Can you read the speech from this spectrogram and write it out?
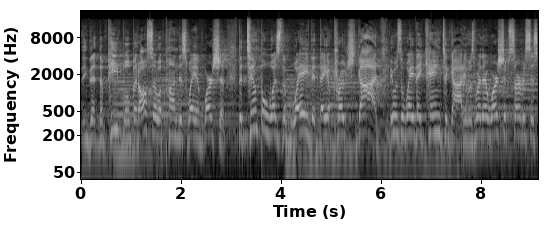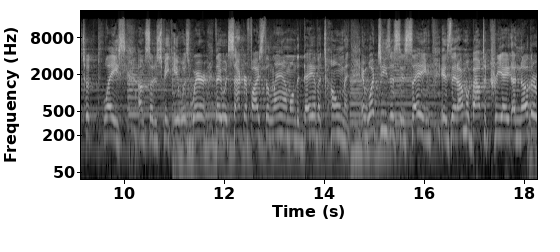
the, the people, but also upon this way of worship. The temple was the way that they approached God, it was the way they came to God, it was where their worship services took place, um, so to speak. It was where they would sacrifice the lamb on the Day of Atonement. And what Jesus is saying is that I'm about to create another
